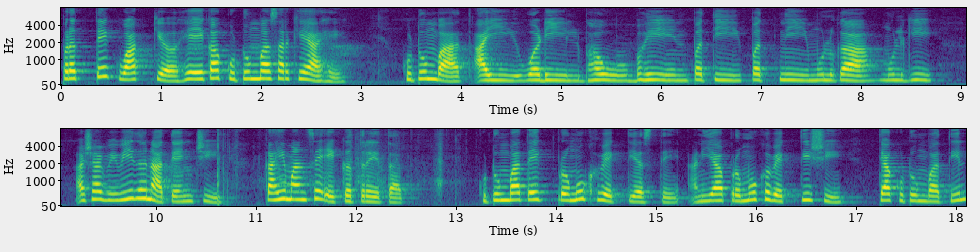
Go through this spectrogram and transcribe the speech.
प्रत्येक वाक्य हे एका कुटुंबासारखे आहे. कुटुंबात आई वडील भाऊ बहीण पती पत्नी मुलगा मुलगी अशा विविध नात्यांची काही माणसे एकत्र येतात. कुटुंबात एक प्रमुख व्यक्ती असते आणि या प्रमुख व्यक्तीशी त्या कुटुंबातील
